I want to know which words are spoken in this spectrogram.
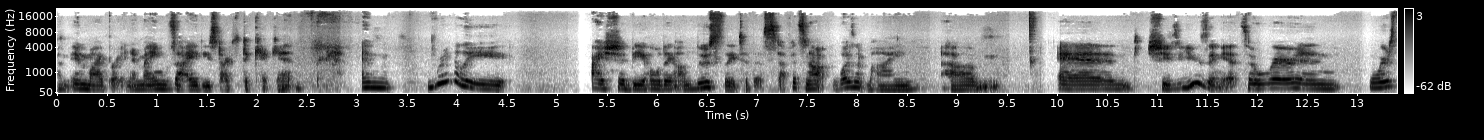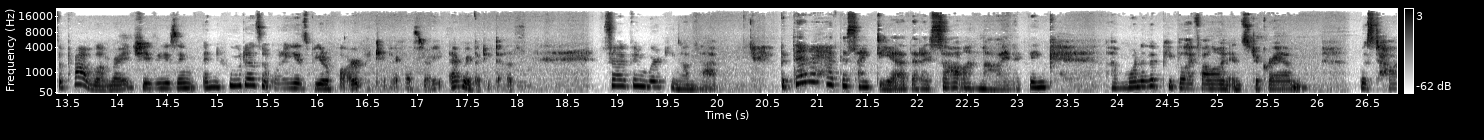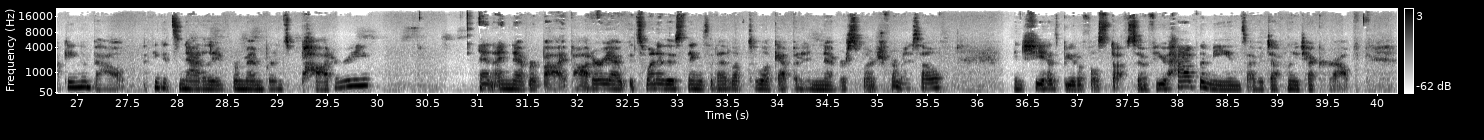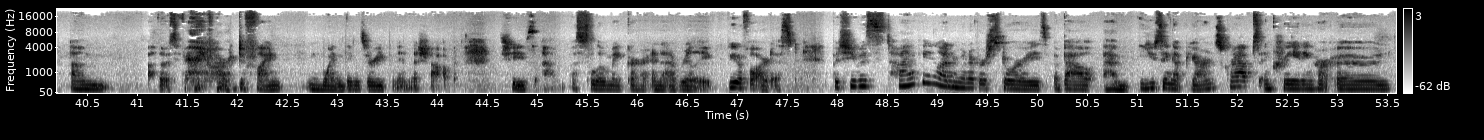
um, in my brain, and my anxiety starts to kick in. And really, I should be holding on loosely to this stuff. It's not wasn't mine. Um, and she's using it. So we're in where's the problem, right? She's using, and who doesn't want to use beautiful art materials, right? Everybody does. So I've been working on that. But then I had this idea that I saw online. I think um, one of the people I follow on Instagram was talking about, I think it's Natalie of Remembrance Pottery. And I never buy pottery. I, it's one of those things that I love to look at, but I never splurge for myself. And she has beautiful stuff. So if you have the means, I would definitely check her out. Um, although it's very hard to find when things are even in the shop. She's um, a slow maker and a really beautiful artist. But she was talking on one of her stories about um, using up yarn scraps and creating her own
